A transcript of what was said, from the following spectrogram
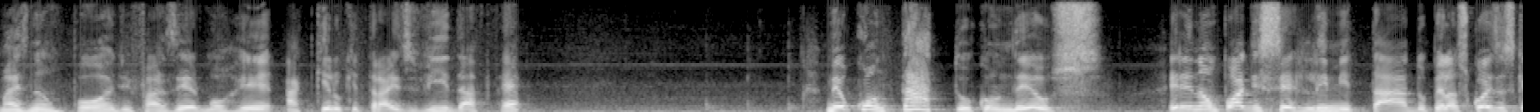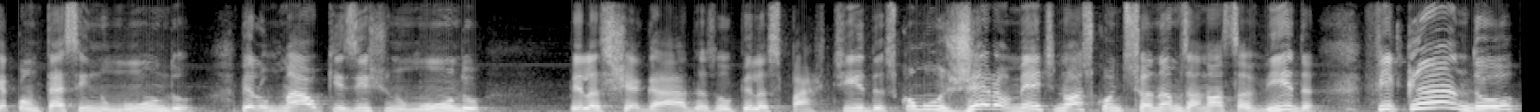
Mas não pode fazer morrer aquilo que traz vida, a fé. Meu contato com Deus, ele não pode ser limitado pelas coisas que acontecem no mundo, pelo mal que existe no mundo, pelas chegadas ou pelas partidas, como geralmente nós condicionamos a nossa vida, ficando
